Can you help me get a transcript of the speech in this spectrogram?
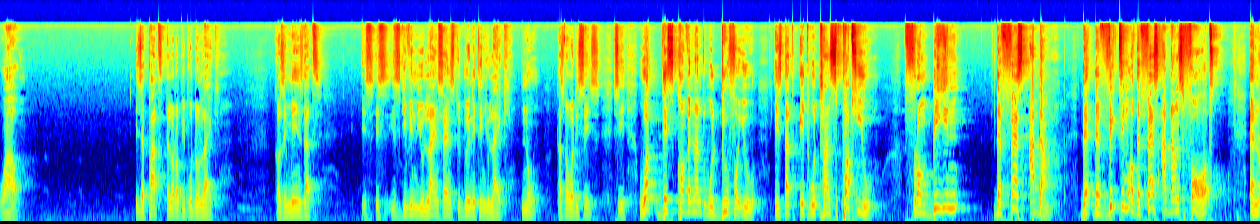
Wow. It's a part a lot of people don't like because it means that it's, it's, it's giving you license to do anything you like. No, that's not what it says. See, what this covenant will do for you is that it will transport you from being the first Adam, the, the victim of the first Adam's fault, and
